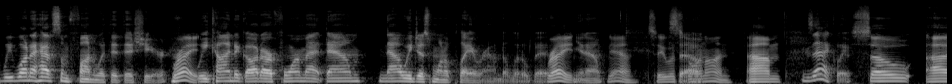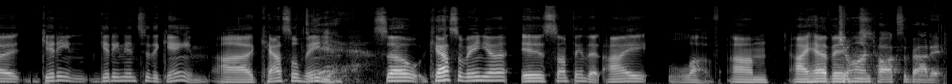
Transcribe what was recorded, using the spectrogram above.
we want to have some fun with it this year. Right. We kind of got our format down. Now we just want to play around a little bit. Right. You know. Yeah. See what's So- going on. Um. Exactly. So, uh, getting getting into the game, uh, Castlevania. Yeah. So, Castlevania is something that I love. Um, I haven't. John talks about it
